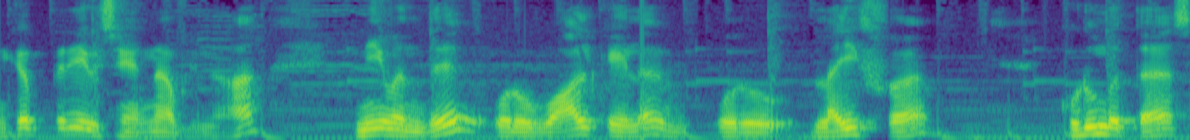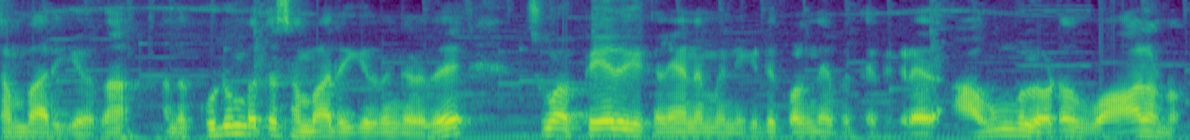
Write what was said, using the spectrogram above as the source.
மிகப்பெரிய விஷயம் என்ன அப்படின்னா நீ வந்து ஒரு வாழ்க்கையில் ஒரு லைஃப்பை குடும்பத்தை சம்பாதிக்கிறது தான் அந்த குடும்பத்தை சம்பாதிக்கிறதுங்கிறது சும்மா பேருக்கு கல்யாணம் பண்ணிக்கிட்டு குழந்தைய பற்றி கிடையாது அவங்களோட வாழணும்.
